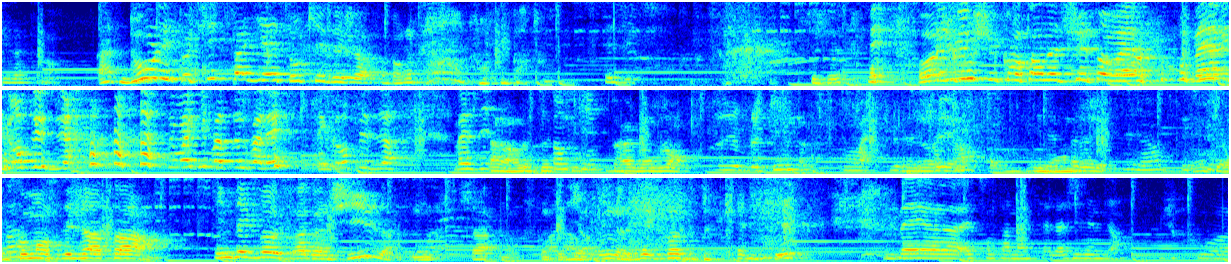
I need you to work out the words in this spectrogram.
Exactement. Ah, d'où les petites paillettes, ok déjà. Ah, par contre, oh, j'en fous partout. C'est but. C'est- Ouais, du coup, je suis content d'être chez toi. Ouais, bah, avec grand plaisir. c'est moi qui passerai le balai. Avec grand plaisir. Vas-y. Alors, le petit dragon blanc, je. Ouais, le petit Désolé, chopin. hein. Il Ils a vont pas de enlever. soucis, hein. On pas. commence déjà par une Deckbox Dragon Shield. Donc ça, donc, ce qu'on peut dire une Deckbox de qualité. Ben, euh, elles sont pas mal celles-là, je les aime bien. Du coup, euh,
